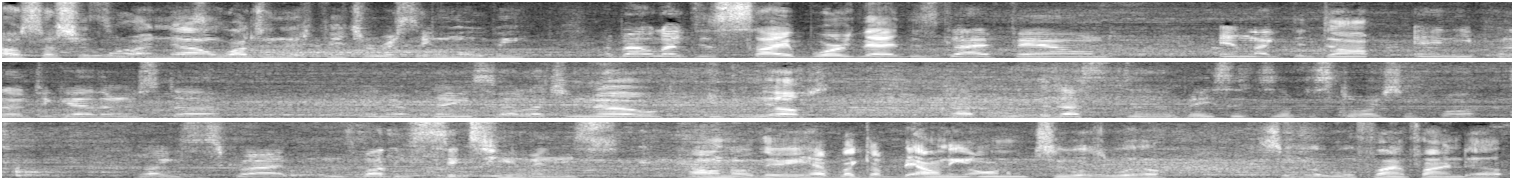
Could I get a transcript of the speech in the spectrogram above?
Also, she won. Right now, I'm watching this futuristic movie about like this cyborg that this guy found in like the dump, and he put it together and stuff and everything. So I'll let you know anything else happens, but that's the basics of the story so far. Like subscribe. And it's about these six humans. I don't know. They have like a bounty on them too as well. So, but we'll find find out.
